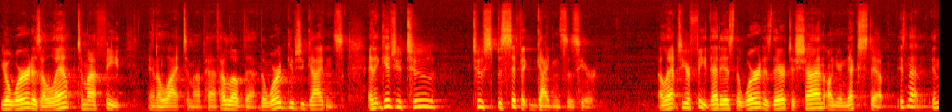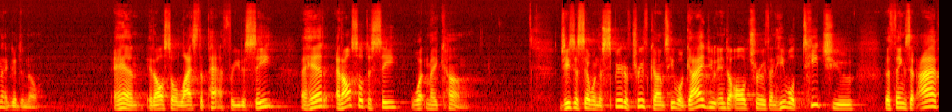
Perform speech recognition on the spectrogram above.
Your word is a lamp to my feet and a light to my path. I love that. The word gives you guidance, and it gives you two, two specific guidances here. A lamp to your feet, that is, the word is there to shine on your next step. Isn't that, isn't that good to know? And it also lights the path for you to see ahead and also to see what may come. Jesus said, When the Spirit of truth comes, He will guide you into all truth and He will teach you the things that I've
